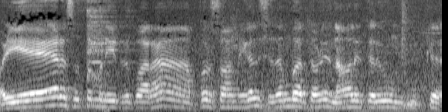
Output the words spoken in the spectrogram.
வழியேற சுத்தம் பண்ணிட்டு இருப்பாராம். அப்பர் சுவாமிகள் சிதம்பரத்தோட நாலு தெருவும் மிக்க.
